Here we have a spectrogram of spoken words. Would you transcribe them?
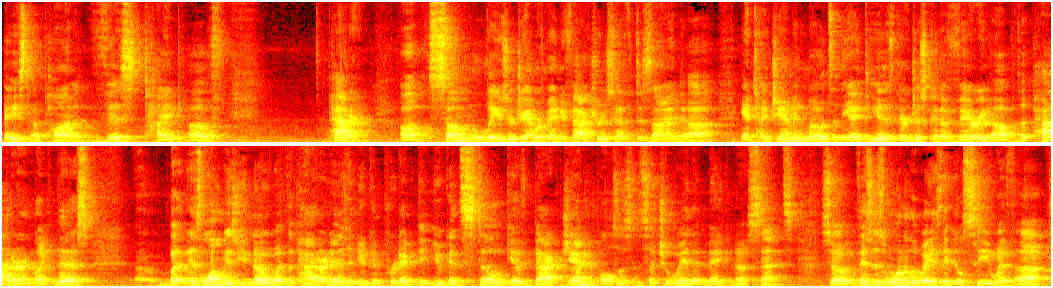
based upon this type of pattern. Um, some laser jammer manufacturers have designed uh, anti-jamming modes, and the idea is they're just going to vary up the pattern like this, uh, but as long as you know what the pattern is and you can predict it, you can still give back jamming pulses in such a way that make no sense. So this is one of the ways that you'll see with uh,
